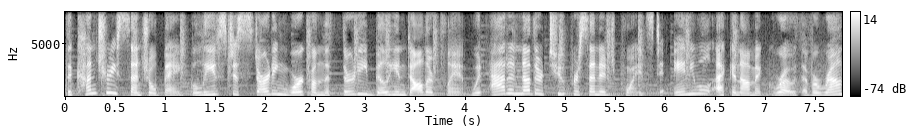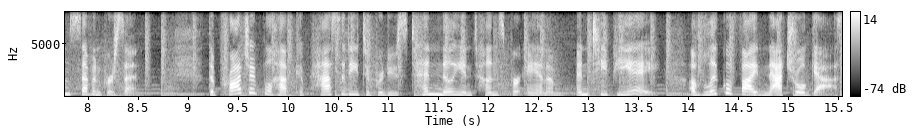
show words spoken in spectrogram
The country's central bank believes just starting work on the $30 billion plant would add another 2 percentage points to annual economic growth of around 7%. The project will have capacity to produce 10 million tons per annum (MTPA) of liquefied natural gas,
